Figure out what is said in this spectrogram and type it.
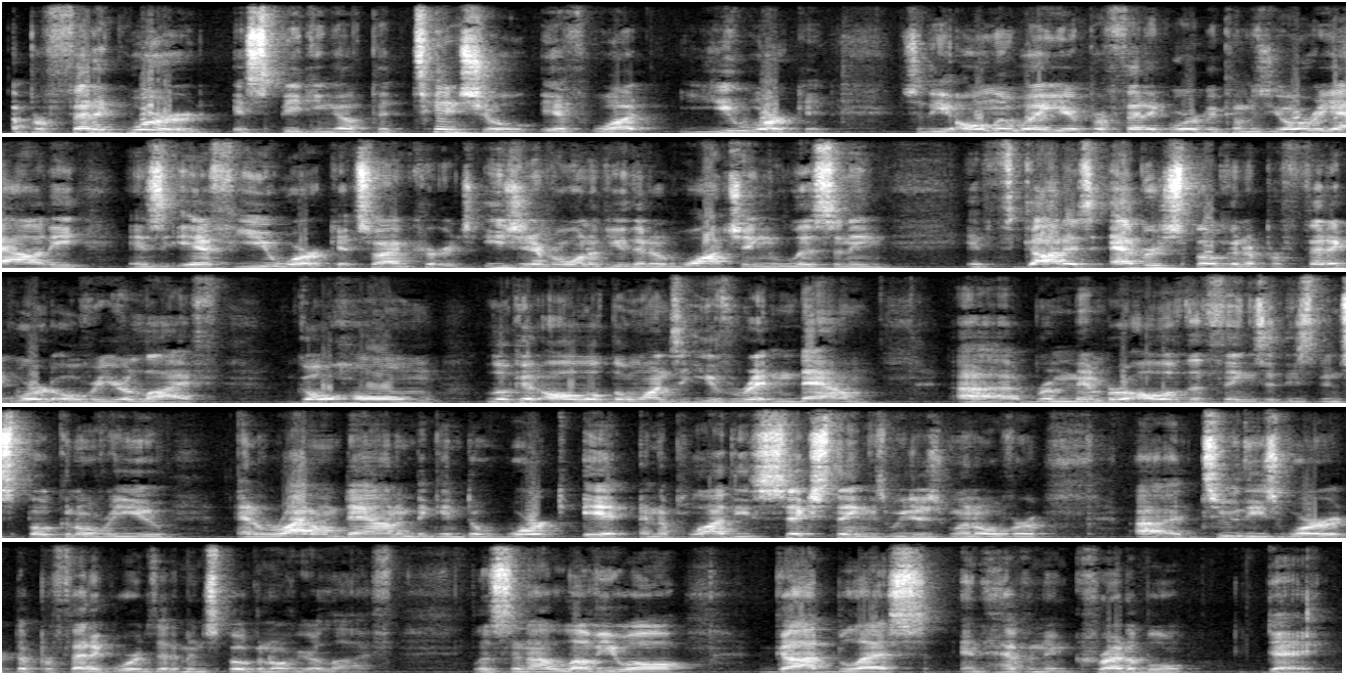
a prophetic word is speaking of potential if what you work it. So the only way your prophetic word becomes your reality is if you work it. So I encourage each and every one of you that are watching, listening, if God has ever spoken a prophetic word over your life, go home, look at all of the ones that you've written down, uh, remember all of the things that has been spoken over you, and write them down and begin to work it and apply these six things we just went over uh, to these word, the prophetic words that have been spoken over your life. Listen, I love you all. God bless and have an incredible day.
